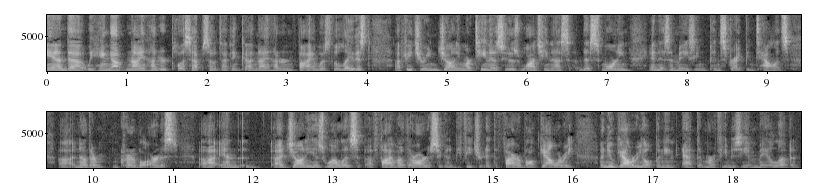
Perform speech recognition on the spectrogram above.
And uh, we hang out 900 plus episodes. I think uh, 905 was the latest, uh, featuring Johnny Martinez, who is watching us this morning, and his amazing pinstriping talents. Uh, another incredible artist. Uh, and uh, Johnny, as well as five other artists, are going to be featured at the Fireball Gallery, a new gallery opening at the Murphy Museum May 11th.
